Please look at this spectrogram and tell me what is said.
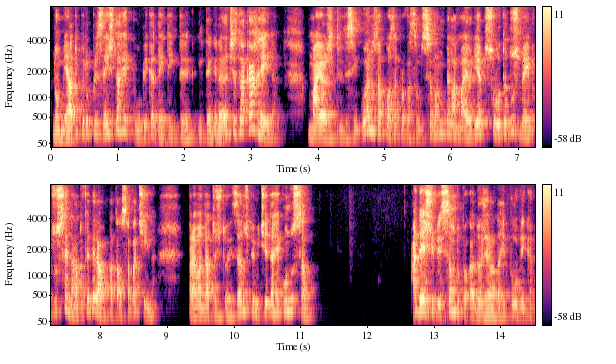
nomeado pelo Presidente da República dentre integrantes da carreira, maior de 35 anos após a aprovação do seu nome pela maioria absoluta dos membros do Senado Federal, a tal sabatina, para mandato de dois anos, permitida a recondução. A destituição do Procurador-Geral da República,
